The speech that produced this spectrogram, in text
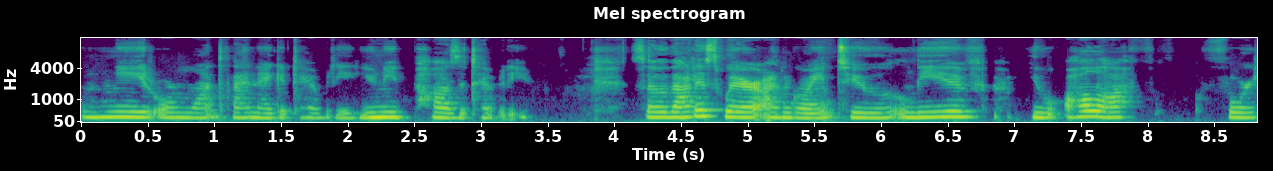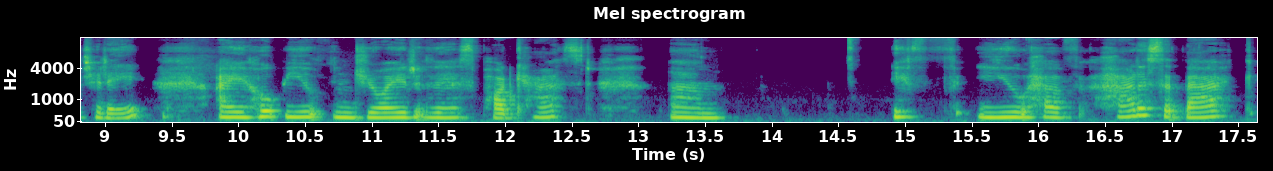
need or want that negativity. You need positivity. So that is where I'm going to leave you all off for today. I hope you enjoyed this podcast. Um, if you have had a setback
